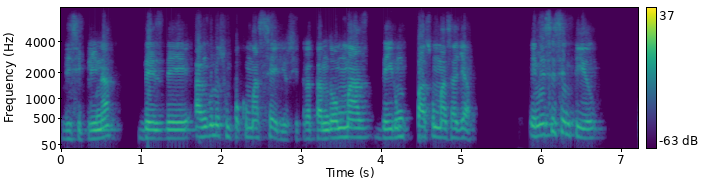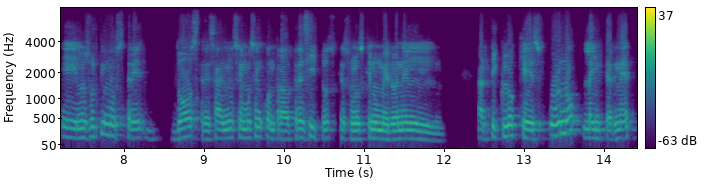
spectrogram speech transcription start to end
disciplina desde ángulos un poco más serios y tratando más de ir un paso más allá. En ese sentido, en los últimos tres, dos, tres años hemos encontrado tres hitos, que son los que numero en el artículo, que es uno, la Internet,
